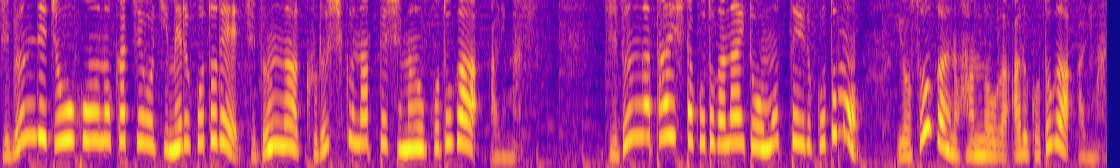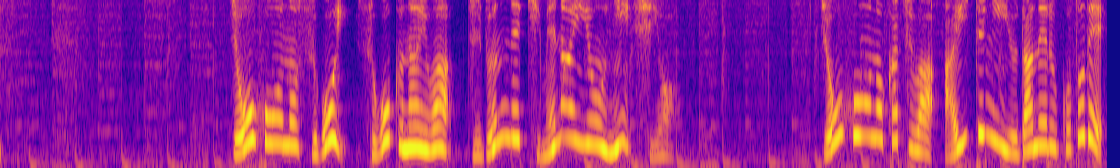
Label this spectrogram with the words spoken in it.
自分で情報の価値を決めることで自分が苦しくなってしまうことがあります。自分が大したことがないと思っていることも予想外の反応があることがあります。情報のすごいすごくないは自分で決めないようにしよう。情報の価値は相手に委ねることで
